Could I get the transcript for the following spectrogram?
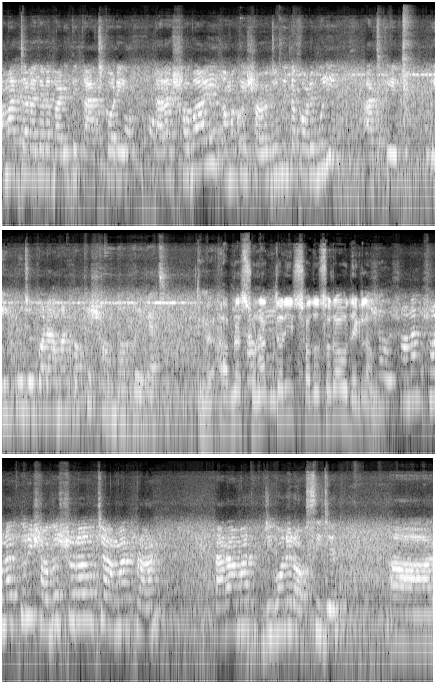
আমার যারা যারা বাড়িতে কাজ করে, তারা সবাই আমাকে সহযোগিতা করে বলি, আজকে এই পুজো করা আমার পক্ষে সম্ভব হয়ে গেছে। আপনার সোনাত্তরীর সদস্যরাও দেখলাম। সো- সদস্যরা হচ্ছে আমার প্রাণ। তারা আমার জীবনের অক্সিজেন। আর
